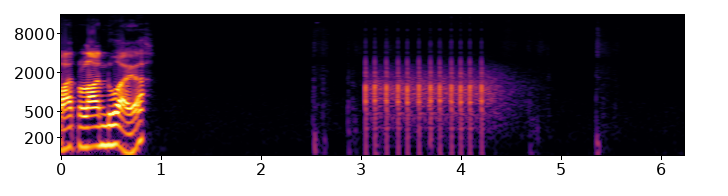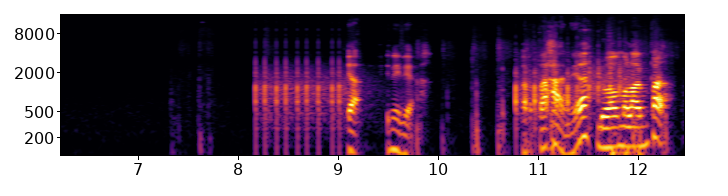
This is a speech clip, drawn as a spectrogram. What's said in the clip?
4 melawan 2 ya. Ya, ini dia. Bertahan ya, 2 melawan 4.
